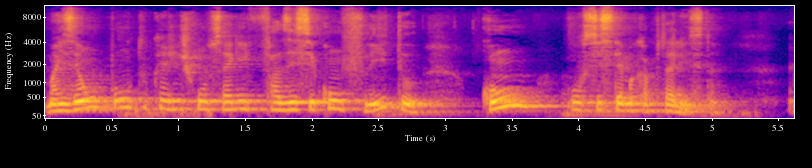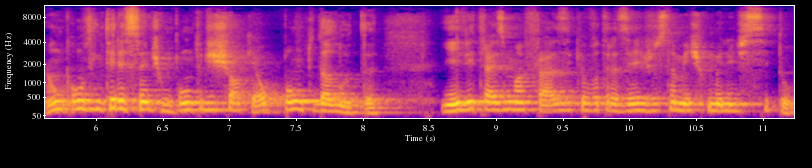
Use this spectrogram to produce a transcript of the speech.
mas é um ponto que a gente consegue fazer esse conflito com o sistema capitalista. É um ponto interessante, um ponto de choque, é o ponto da luta. E ele traz uma frase que eu vou trazer justamente como ele citou.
